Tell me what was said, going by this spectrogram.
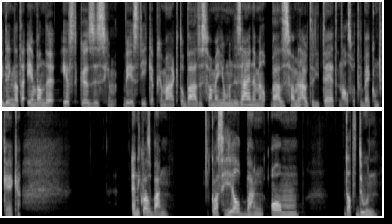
Ik denk dat dat een van de eerste keuzes is geweest die ik heb gemaakt op basis van mijn human design en op basis van mijn autoriteit en alles wat erbij komt kijken. En ik was bang. Ik was heel bang om dat te doen.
